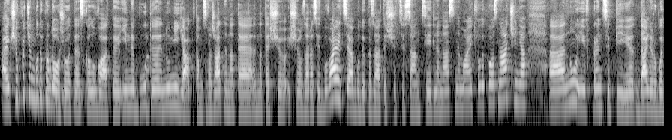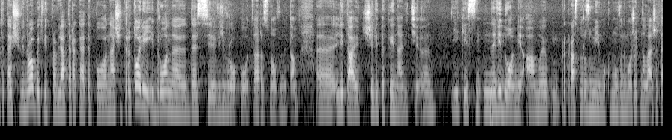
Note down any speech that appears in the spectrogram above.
А якщо Путін буде продовжувати ескалувати і не буде ну ніяк там зважати на те, на те, що, що зараз відбувається, буде казати, що ці санкції для нас не мають великого значення. Е, ну і в принципі далі робити те, що він робить, відправляти ракети по нашій території і дрони десь в Європу. От зараз знову вони там е, літають, чи літаки навіть. Е, Якісь невідомі, а ми прекрасно розуміємо, кому вони можуть належати.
